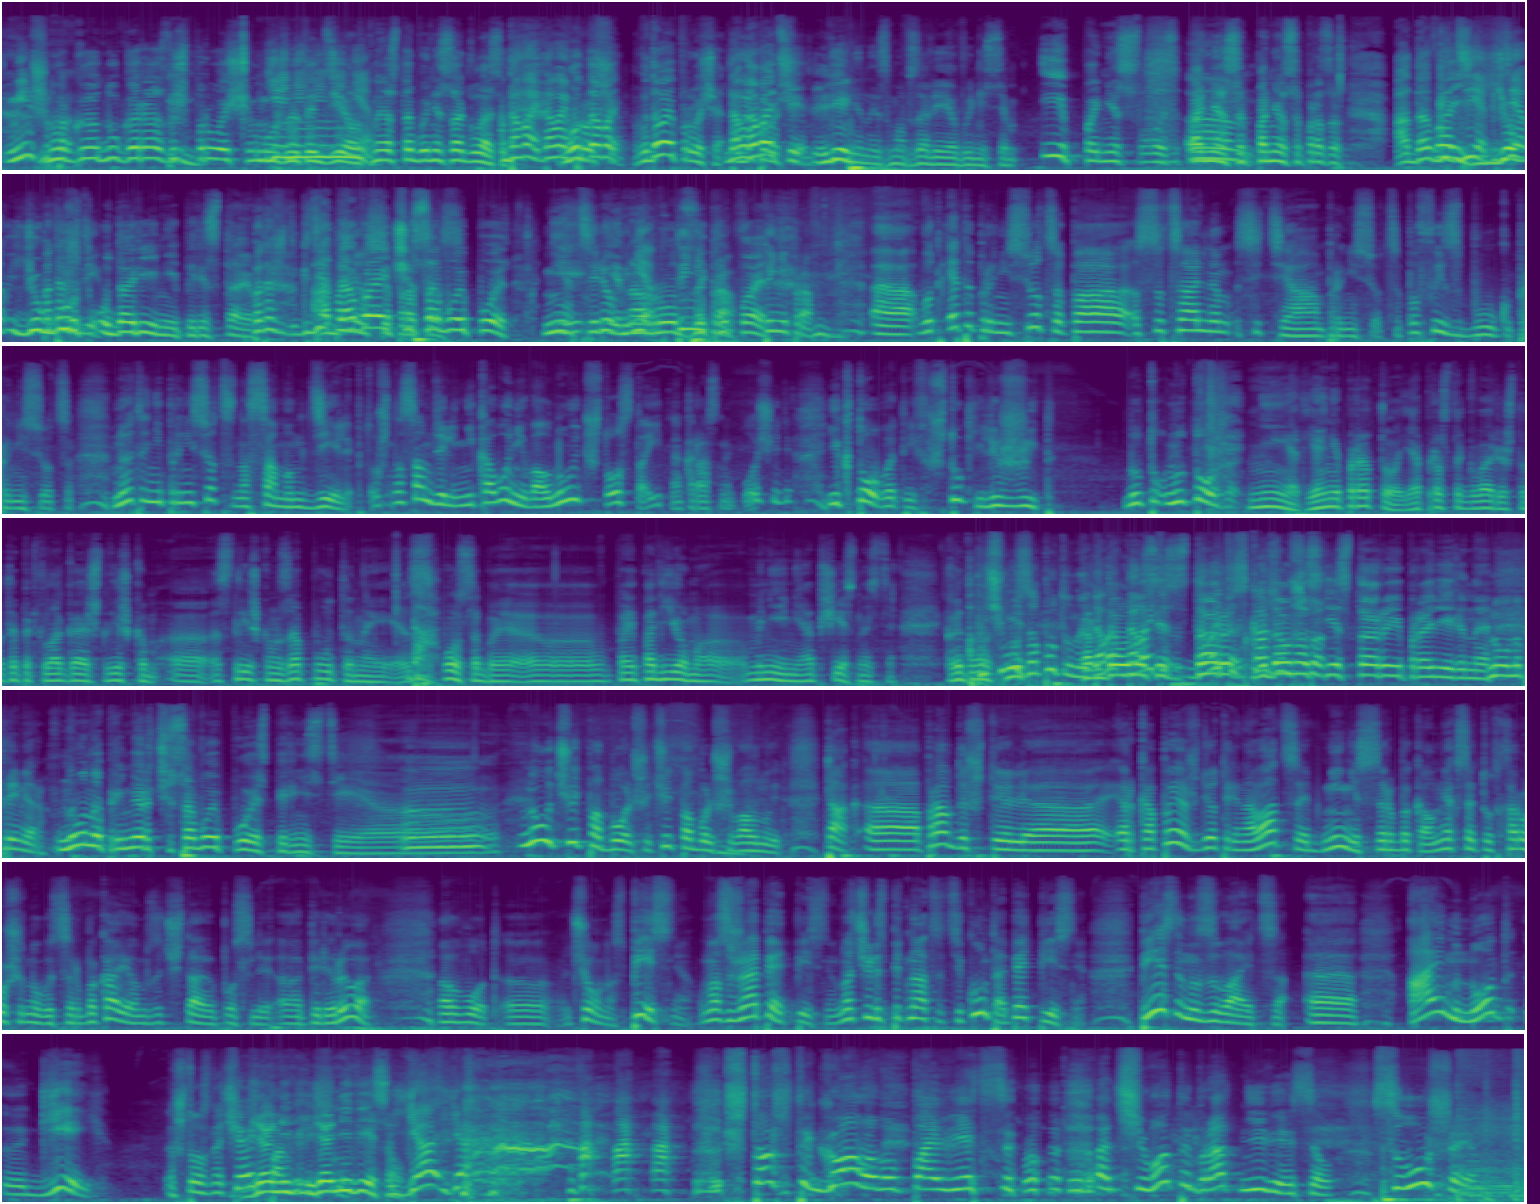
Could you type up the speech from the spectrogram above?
меньше... Ну, про- ну, гораздо ж проще можно это Не-не-не-не-не. делать. Но я с тобой не согласен. Давай, давай вот проще. Давай, вот давай проще. Давай а давайте проще. Ленина из мавзолея вынесем. И понеслось, понесся, Эм, понесся процесс. А давай где, ё- где? йогурт Подожди. ударение переставим. Подожди, где А давай процесс? часовой поезд. Нет, И- Серега, и нет, народ ты не прав, ты не прав. А, вот это пронесется по социальным сетям, пронесется, по Фейсбуку пронесется, но это не пронесется на самом деле, потому что на самом деле никого не волнует, что стоит на Красной площади и кто в этой штуке лежит. Ну, ту- ну тоже. Нет, я не про то. Я просто говорю, что ты предлагаешь слишком, э, слишком запутанные Да. способы э, по- подъема мнения общественности. Когда А почему есть- запутанные? Когда Давай- у нас давайте- есть давайте старые, скажем, когда у нас что- есть старые проверенные. Ну, например. Ну, например, часовой поезд перенести. э, М, Ну, чуть побольше, чуть побольше волнует. Так, э, правда, что э, РКП ждет реновации объединения с РБК. У меня, кстати, тут хороший новый с РБК, я вам зачитаю после э, перерыва. Э, вот, что у нас? Песня. У нас же опять песня. У нас через 15 секунд опять песня. Песня называется э, I'm not э, gay. Что означает Я не- я не весел. Я, я... Что ж ты голову повесил? От чего ты, брат, не весел? Слушаем. Из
